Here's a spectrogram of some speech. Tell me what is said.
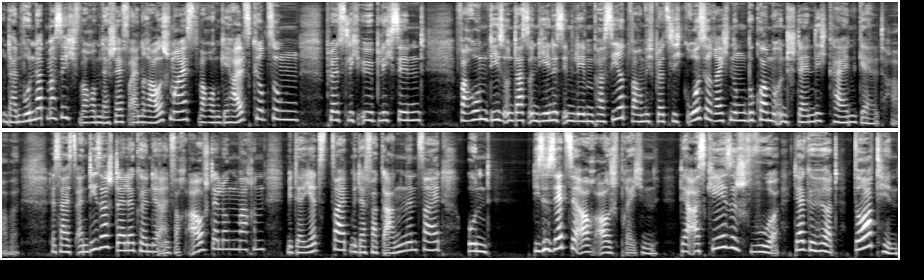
Und dann wundert man sich, warum der Chef einen rausschmeißt, warum Gehaltskürzungen plötzlich üblich sind, warum dies und das und jenes im Leben passiert, warum ich plötzlich große Rechnungen bekomme und ständig kein Geld habe. Das heißt, an dieser Stelle könnt ihr einfach Aufstellungen machen mit der Jetztzeit, mit der vergangenen Zeit und diese Sätze auch aussprechen. Der Askeseschwur, der gehört dorthin.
